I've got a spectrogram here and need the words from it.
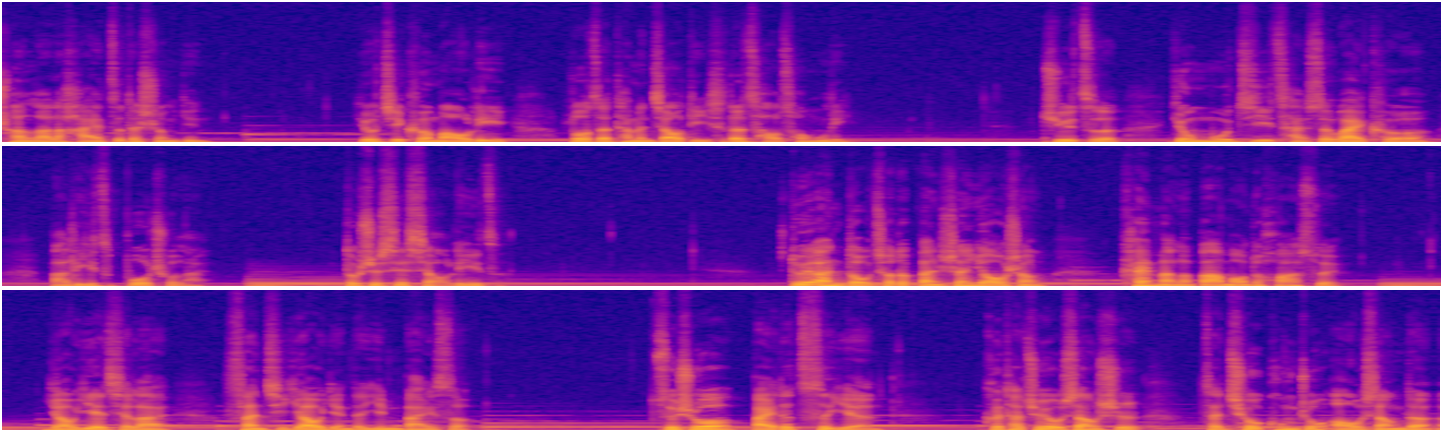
传来了孩子的声音，有几颗毛栗落在他们脚底下的草丛里。橘子用木屐踩碎外壳，把栗子剥出来，都是些小栗子。对岸陡峭的半山腰上，开满了八毛的花穗，摇曳起来，泛起耀眼的银白色。虽说白的刺眼，可它却又像是在秋空中翱翔的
